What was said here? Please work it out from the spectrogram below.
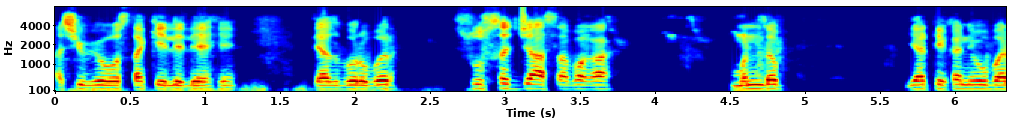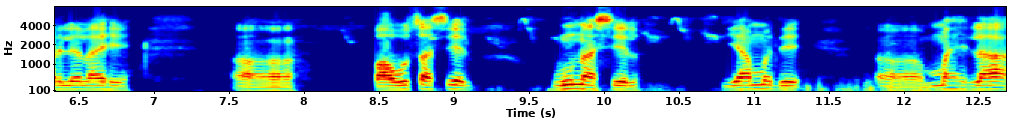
अशी व्यवस्था केलेली आहे. त्याचबरोबर सुसज्ज असा बघा मंडप या ठिकाणी उभारलेला आहे. पाऊस असेल ऊन असेल यामध्ये महिला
